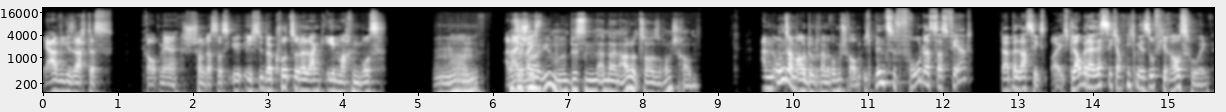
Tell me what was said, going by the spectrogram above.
Ja, wie gesagt, das glaubt mir schon, dass das ich es über kurz oder lang eh machen muss. Mhm. Ähm, alleine, Kannst du schon mal üben und ein bisschen an dein Auto zu Hause rumschrauben. An unserem Auto dran rumschrauben. Ich bin zu froh, dass das fährt. Da belasse ich es bei. Ich glaube, da lässt sich auch nicht mehr so viel rausholen.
